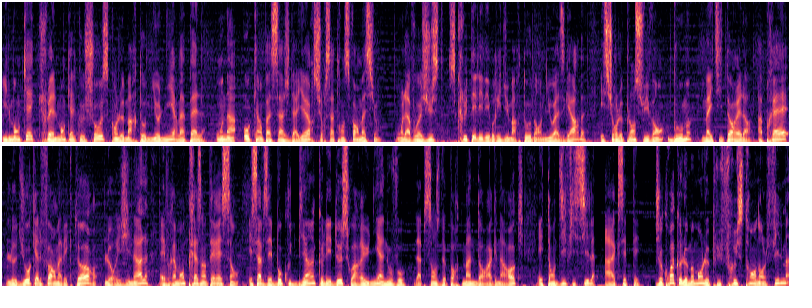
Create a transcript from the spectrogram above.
Il manquait cruellement quelque chose quand le marteau Mjolnir l'appelle. On n'a aucun passage d'ailleurs sur sa transformation. On la voit juste scruter les débris du marteau dans New Asgard, et sur le plan suivant, boum, Mighty Thor est là. Après, le duo qu'elle forme avec Thor, l'original, est vraiment très intéressant, et ça faisait beaucoup de bien que les deux soient réunis à nouveau, l'absence de Portman dans Ragnarok étant difficile à accepter. Je crois que le moment le plus frustrant dans le film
